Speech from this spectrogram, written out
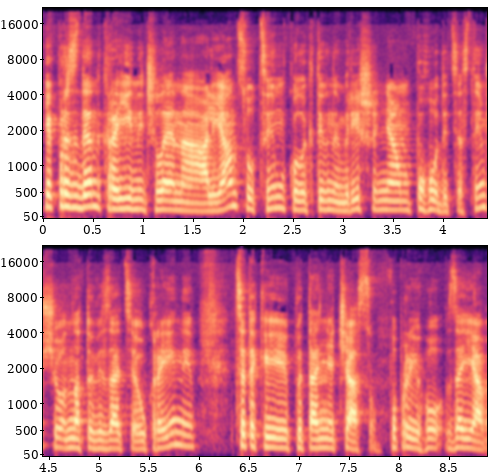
Як президент країни-члена альянсу цим колективним рішенням погодиться з тим, що натовізація України це таки питання часу, попри його заяви.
